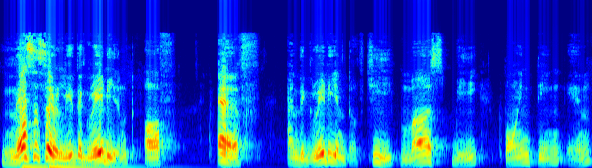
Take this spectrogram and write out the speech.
necessarily the gradient of f and the gradient of g must be pointing in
